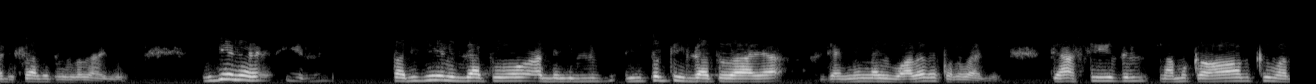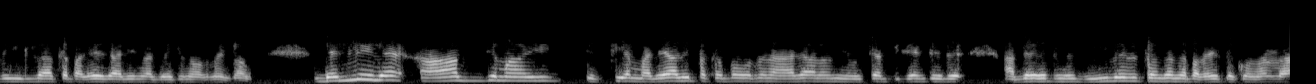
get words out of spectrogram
അടിസ്ഥാനത്തിലുള്ളതായിരുന്നു. വിജയന് പരിചയമില്ലാത്തതോ അല്ലെങ്കിൽ ഉൽപ്പത്തിയില്ലാത്തതായ ജനങ്ങൾ വളരെ കുറവായിരുന്നു. രാഷ്ട്രീയത്തിൽ നമുക്ക് ആർക്കും അറിയില്ലാത്ത പഴയ കാര്യങ്ങൾ അദ്ദേഹത്തിന് ഓർമ്മയുണ്ടാവും. ഡൽഹിയിലെ ആദ്യമായി എത്തിയ മലയാളി പത്രപ്രവർത്തകൻ ആരാണെന്ന് ചോദിച്ചാൽ വിജയന്റെ അദ്ദേഹത്തിന്റെ ജീവിതത്വം തന്നെ പറയത്തക്കുള്ള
